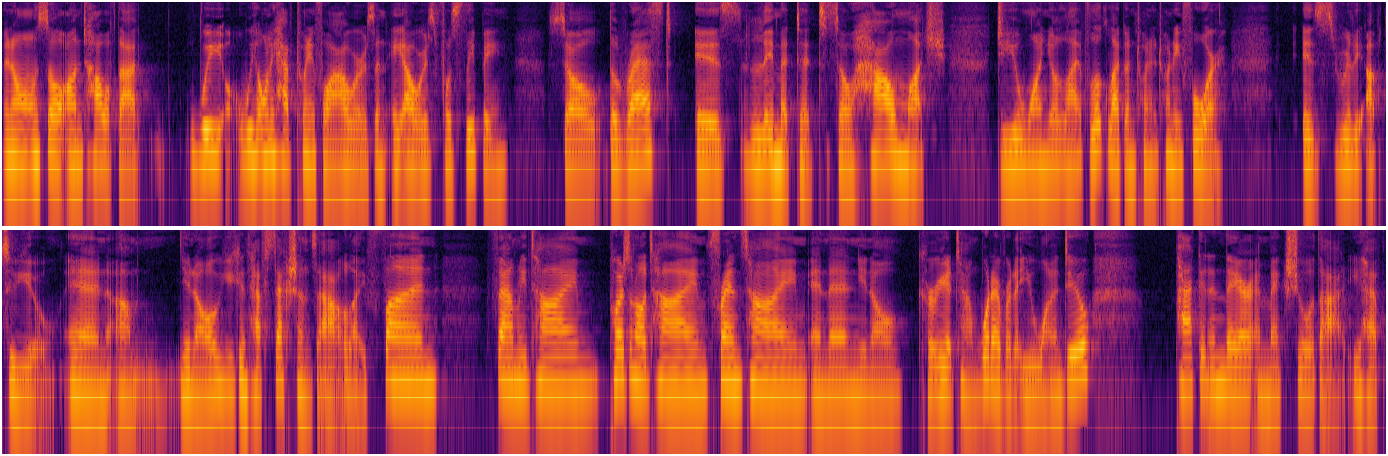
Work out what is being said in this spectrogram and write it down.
And also on top of that we we only have 24 hours and 8 hours for sleeping. So the rest is limited. So how much do you want your life look like in 2024 is really up to you. And um, you know you can have sections out like fun family time, personal time, friends time, and then, you know, career time, whatever that you want to do, pack it in there and make sure that you have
